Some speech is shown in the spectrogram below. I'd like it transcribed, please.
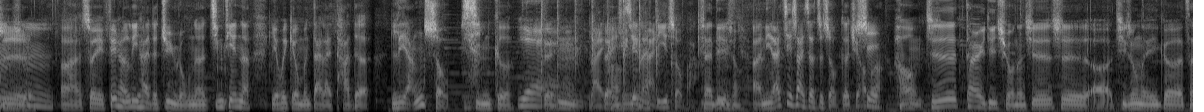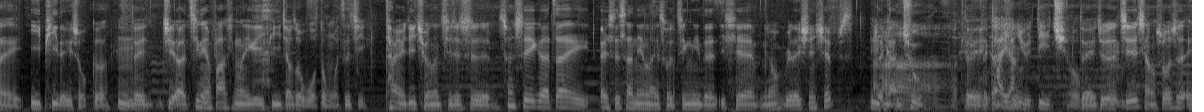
是，呃，所以非常厉害的俊荣呢，今天呢也会给我们带来他的两首新歌。耶，对，嗯，来先来第一首吧。先来第一首。啊、你来介绍一下这首歌曲好不好？好，其实《太阳与地球》呢，其实是呃其中的一个在 EP 的一首歌。嗯对，今呃今年发行了一个 EP 叫做《我懂我自己》。《太阳与地球》呢，其实是算是一个在二十三年来所经历的一些，you know relationships 的感触。啊对。太阳与地球。对，就是其实想说是哎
